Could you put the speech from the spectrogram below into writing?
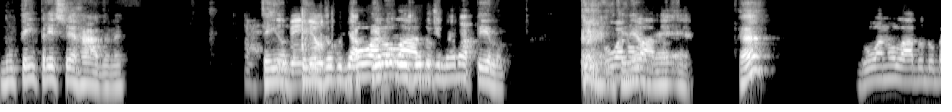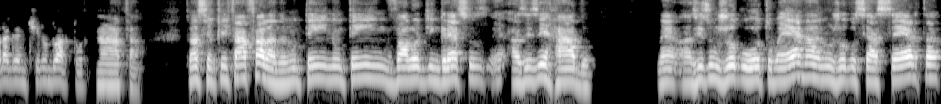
Não tem preço errado, né? É, tem, tem o jogo de apelo ou o jogo de não apelo. Gol anulado. É, é. Hã? Gol anulado do Bragantino do Arthur. Ah, tá. Então, assim, o que a gente estava falando, não tem, não tem valor de ingressos, é, às vezes, errado. Né? Às vezes um jogo ou outro erra, num jogo você acerta.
